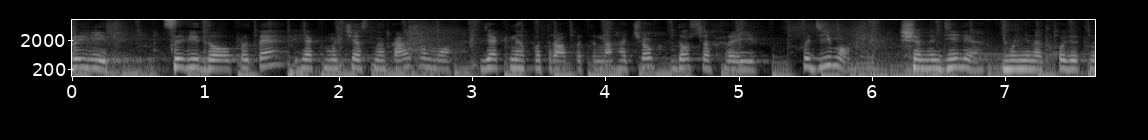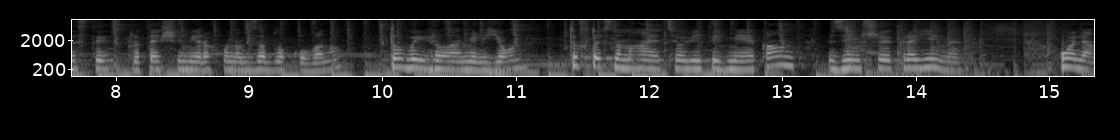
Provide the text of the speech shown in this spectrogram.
Привіт! Це відео про те, як ми чесно кажемо, як не потрапити на гачок до шахраїв. Ходімо. Щонеділі мені надходять листи про те, що мій рахунок заблоковано. То виграла мільйон, то хтось намагається увійти в мій аккаунт з іншої країни. Оля,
